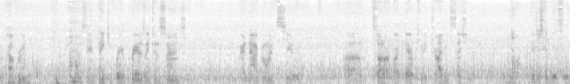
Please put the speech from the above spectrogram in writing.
recovering. You know what I'm saying? Thank you for your prayers and concerns. We are now going to uh, start our, our therapeutic driving session. No, you're just gonna be asleep.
